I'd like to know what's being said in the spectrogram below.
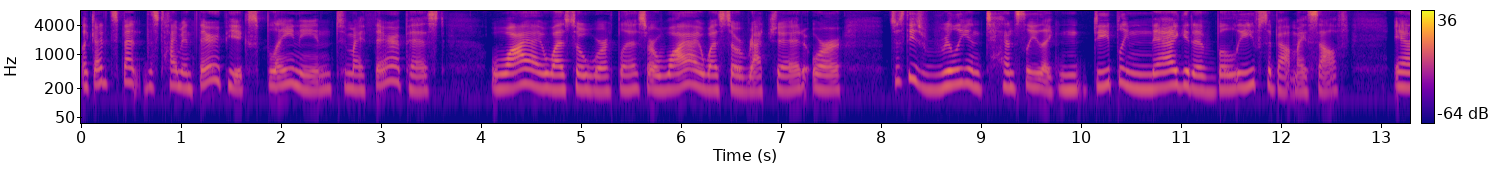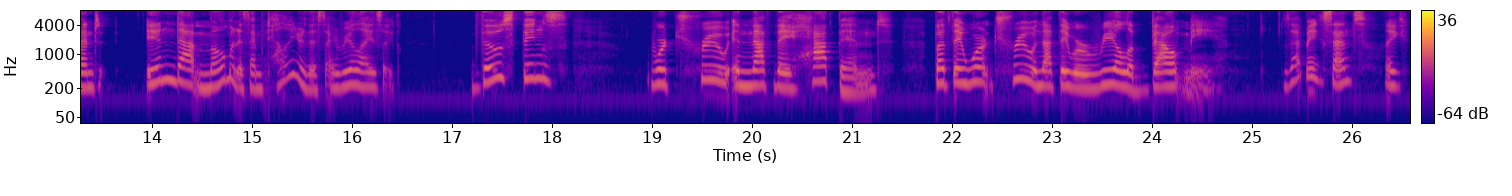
Like I'd spent this time in therapy explaining to my therapist why I was so worthless or why I was so wretched or just these really intensely, like n- deeply negative beliefs about myself. And in that moment, as I'm telling her this, I realized like those things were true in that they happened, but they weren't true in that they were real about me. Does that make sense? Like,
